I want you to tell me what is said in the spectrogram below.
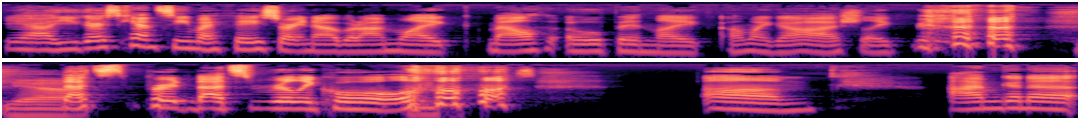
Yeah, you guys can't see my face right now, but I'm like mouth open, like, oh my gosh, like Yeah. that's pre- that's really cool. Mm. um, I'm gonna.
